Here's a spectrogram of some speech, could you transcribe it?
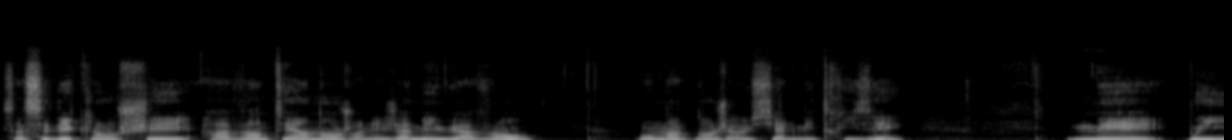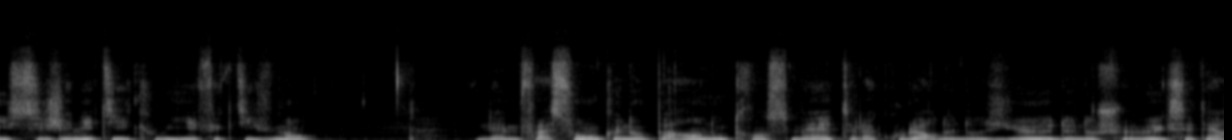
Ça s'est déclenché à 21 ans, j'en ai jamais eu avant. Bon, maintenant, j'ai réussi à le maîtriser. Mais oui, c'est génétique, oui, effectivement. De la même façon que nos parents nous transmettent la couleur de nos yeux, de nos cheveux, etc.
